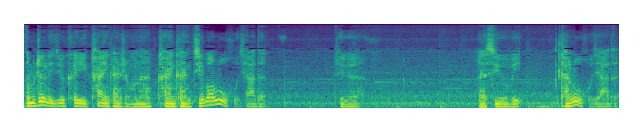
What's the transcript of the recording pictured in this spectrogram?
那么这里就可以看一看什么呢？看一看捷豹路虎家的。这个 SUV，看路虎家的，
